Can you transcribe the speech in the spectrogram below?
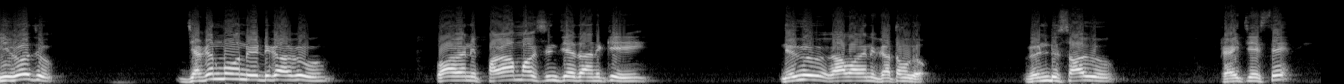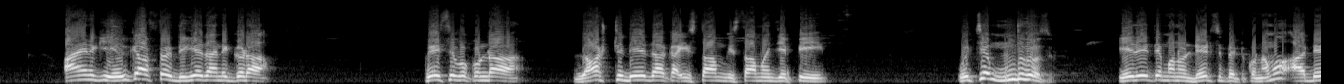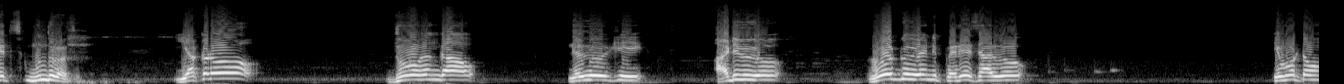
ఈరోజు జగన్మోహన్ రెడ్డి గారు వారిని పరామర్శించేదానికి నెల్లూరు రావాలని గతంలో రెండుసార్లు ట్రై చేస్తే ఆయనకి హెలికాప్టర్ దిగేదానికి కూడా ప్లేస్ ఇవ్వకుండా లాస్ట్ డే దాకా ఇస్తాం ఇస్తామని చెప్పి వచ్చే ముందు రోజు ఏదైతే మనం డేట్స్ పెట్టుకున్నామో ఆ డేట్స్కి ముందు రోజు ఎక్కడో దూరంగా నెల్లూరుకి అడవిలో రోడ్లు లేని ప్రదేశాలు ఇవ్వటం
